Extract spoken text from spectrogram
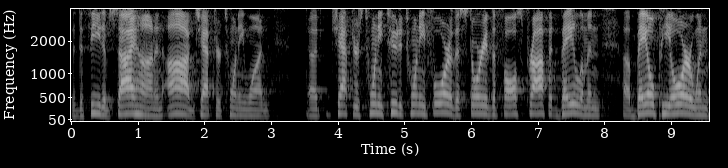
The defeat of Sihon and Og, chapter 21. Uh, chapters 22 to 24, the story of the false prophet Balaam and uh, Baal Peor, when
